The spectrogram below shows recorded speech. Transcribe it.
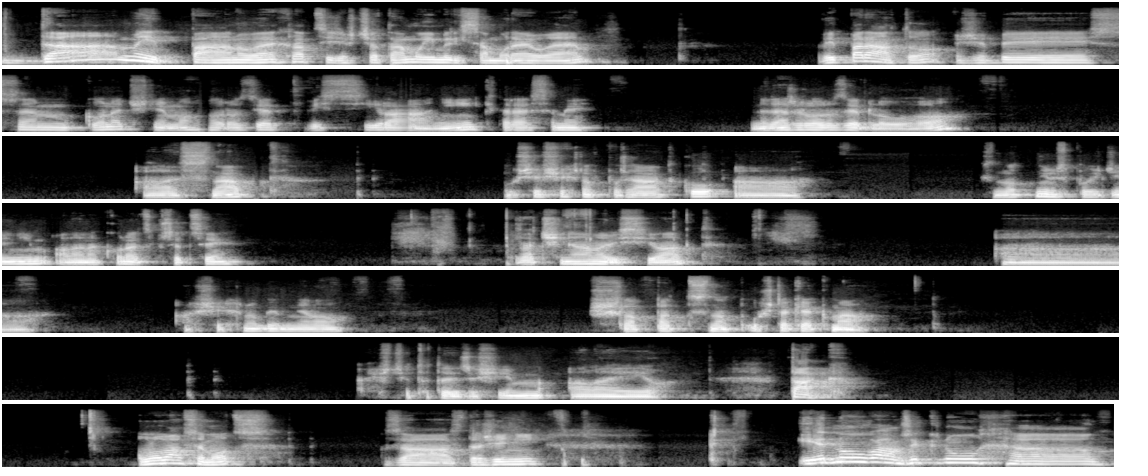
Dámy, pánové, chlapci, děvčata, moji milí samurajové, vypadá to, že by jsem konečně mohl rozjet vysílání, které se mi nedařilo rozjet dlouho, ale snad už je všechno v pořádku a s notným spožděním, ale nakonec přeci začínáme vysílat a, a všechno by mělo šlapat snad už tak, jak má. Ještě to teď řeším, ale jo. Tak. Omlouvám se moc za zdržení. Jednou vám řeknu, eh,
